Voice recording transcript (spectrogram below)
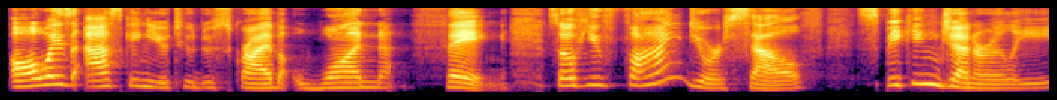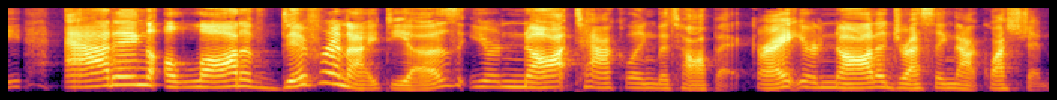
always asking you to describe one thing. So if you find yourself speaking generally, adding a lot of different ideas, you're not tackling the topic, right? You're not addressing that question.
